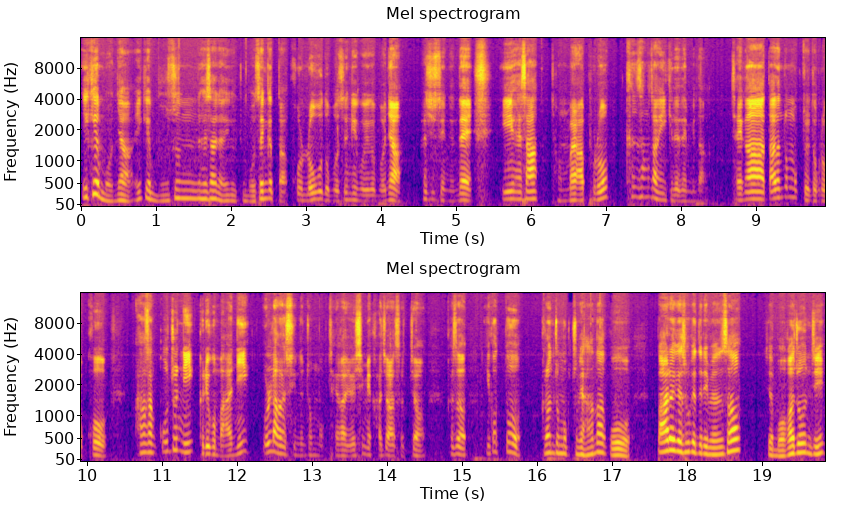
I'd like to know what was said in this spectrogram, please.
이게 뭐냐? 이게 무슨 회사냐? 이거 좀 못생겼다. 그 로고도 못생기고 이거 뭐냐? 하실 수 있는데 이 회사 정말 앞으로 큰 성장이 기대됩니다. 제가 다른 종목들도 그렇고 항상 꾸준히 그리고 많이 올라갈 수 있는 종목 제가 열심히 가져왔었죠. 그래서 이것도 그런 종목 중에 하나고 빠르게 소개드리면서 이제 뭐가 좋은지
